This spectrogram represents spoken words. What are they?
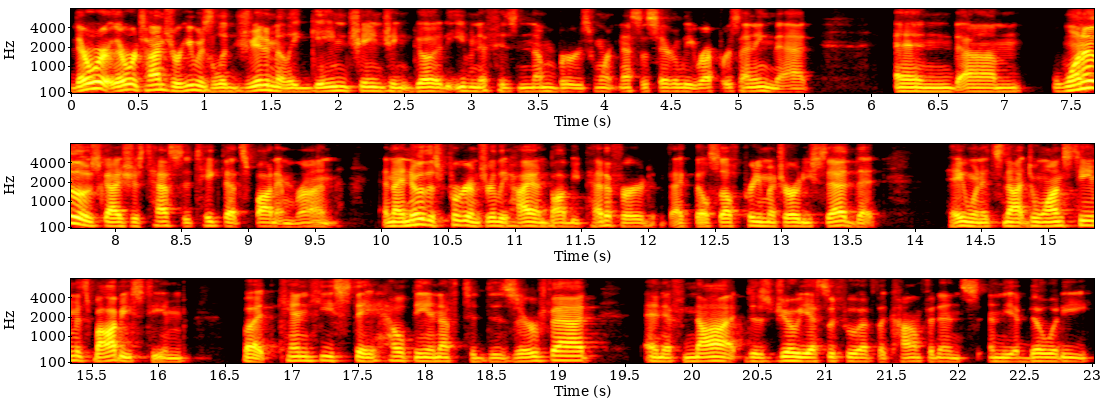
There were there were times where he was legitimately game changing good, even if his numbers weren't necessarily representing that. And um, one of those guys just has to take that spot and run. And I know this program's really high on Bobby Pettiford. In fact, Bill Self pretty much already said that hey, when it's not Dajuan's team, it's Bobby's team. But can he stay healthy enough to deserve that? And if not, does Joe Yesufu have the confidence and the ability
